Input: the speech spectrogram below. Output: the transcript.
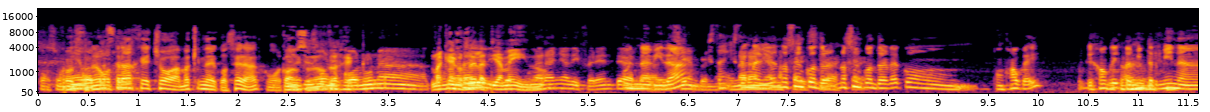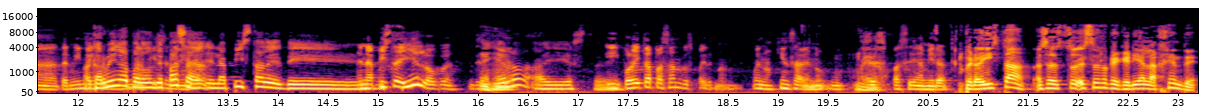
Con su, Con su nuevo traje hecho a máquina de coser, ¿ah? Como Con su que nuevo traje. con una, que con no sé, la tía May, ¿no? Una araña diferente a En de Navidad, siempre, ¿no? está, está en Navidad, no se, encontrará, no se encontrará con, con Hawkeye. Porque Hawkeye Claro, también termina, termina A Carmina, en ¿para una dónde fiesta de pasa? Navidad. En la pista de... de... En la pista de hielo, pues. ¿De hielo? Ahí este... Y por ahí está pasando Spider-Man. Bueno, quién sabe, ¿no? Quizás pase a mirar. Pero ahí está, o sea, esto, esto es lo que quería la gente.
